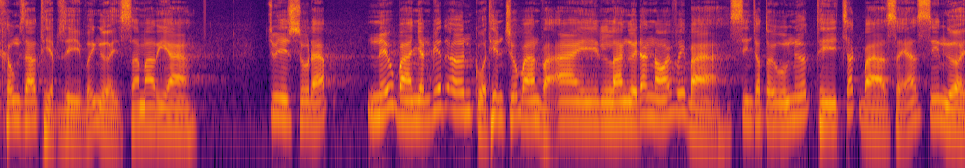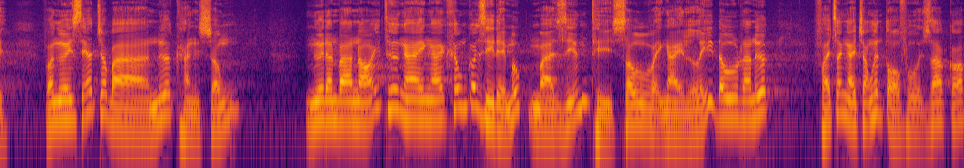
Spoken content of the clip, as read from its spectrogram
không giao thiệp gì với người Samaria. Chúa Giêsu đáp, nếu bà nhận biết ơn của Thiên Chúa ban và ai là người đang nói với bà xin cho tôi uống nước thì chắc bà sẽ xin người và người sẽ cho bà nước hằng sống. Người đàn bà nói Thưa Ngài, Ngài không có gì để múc Mà giếng thì sâu Vậy Ngài lấy đâu ra nước phải chăng Ngài trọng hơn tổ phụ Jacob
